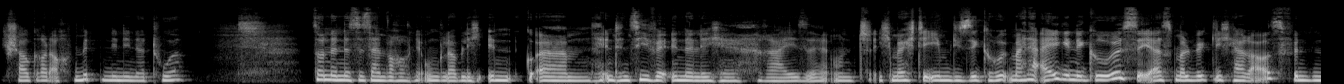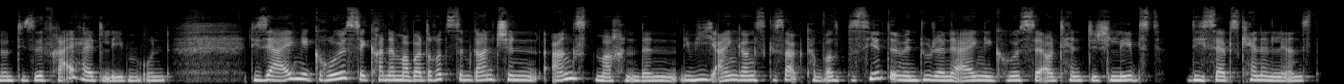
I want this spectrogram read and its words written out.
ich schaue gerade auch mitten in die Natur, sondern es ist einfach auch eine unglaublich in, ähm, intensive innerliche Reise und ich möchte eben diese meine eigene Größe erstmal wirklich herausfinden und diese Freiheit leben und diese eigene Größe kann einem aber trotzdem ganz schön Angst machen, denn wie ich eingangs gesagt habe, was passiert denn, wenn du deine eigene Größe authentisch lebst, dich selbst kennenlernst?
